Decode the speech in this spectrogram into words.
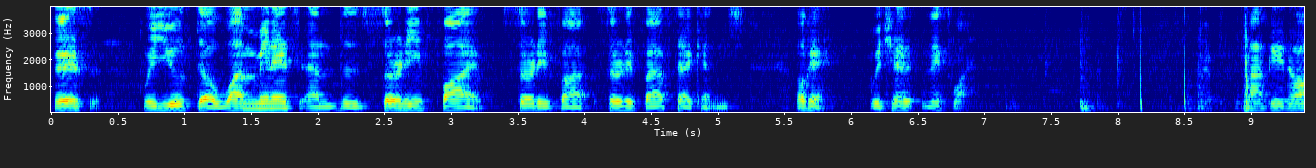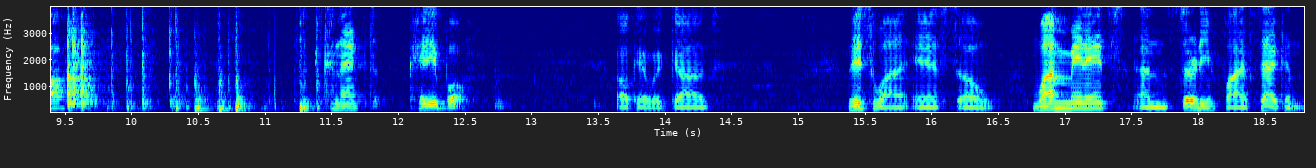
Here's we used the 1 minute and 35, 35, 35 seconds. Okay, we check this one. Plug it off. Connect cable. Okay, we got this one is uh, 1 minute and 35 seconds.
